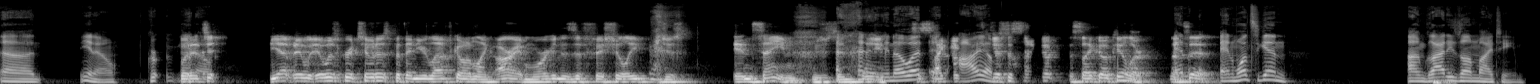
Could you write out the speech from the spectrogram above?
uh, you know, gr- But you it's know, yep, it, it was gratuitous. But then you're left going like, all right, Morgan is officially just insane. Just insane. You know what? Psycho, I am- just a psycho, a psycho killer. That's and, it. And once again, I'm glad he's on my team.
